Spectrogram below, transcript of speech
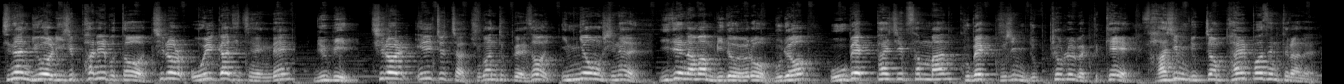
지난 6월 28일부터 7월 5일까지 진행된 뮤빗 7월 1주차 주간 투표에서 임영웅 씨는 이제 나만 믿어요로 무려 583만 996표를 획득해 46.8%라는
